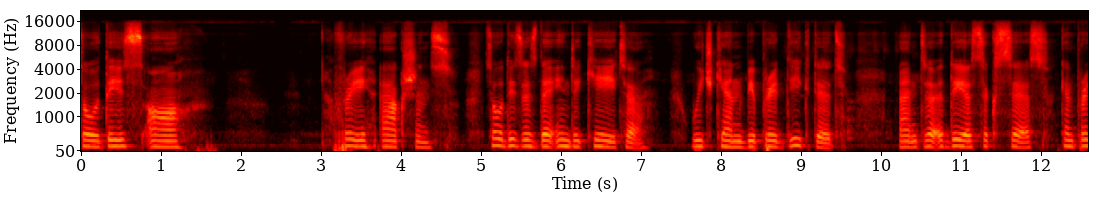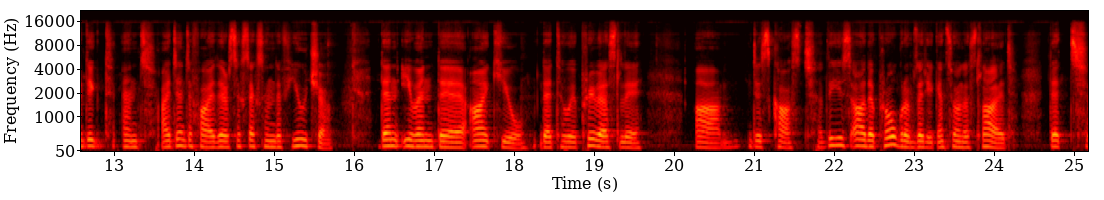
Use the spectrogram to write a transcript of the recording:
So these are three actions. So this is the indicator which can be predicted and uh, their success can predict and identify their success in the future. Then even the IQ that we previously um, discussed. These are the programs that you can see on the slide that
